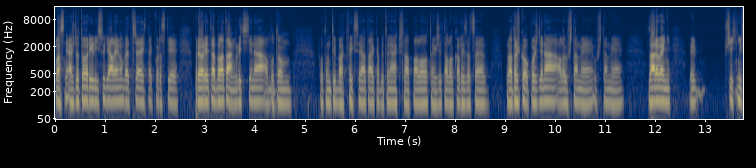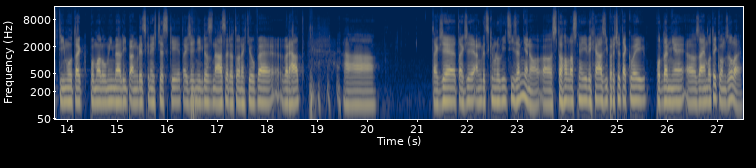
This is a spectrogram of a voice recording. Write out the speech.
vlastně až do toho releaseu dělali jenom ve třech, tak prostě priorita byla ta angličtina a Hmm. potom, potom ty bugfixy a tak, aby to nějak šlapalo, takže ta lokalizace byla trošku opožděná, ale už tam je, už tam je. Zároveň my všichni v týmu tak pomalu umíme líp anglicky než česky, takže nikdo z nás se do toho nechtěl úplně vrhat. A takže, takže anglicky mluvící země. No. Z toho vlastně i vychází, proč je takový podle mě eh, zájem o ty konzole.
